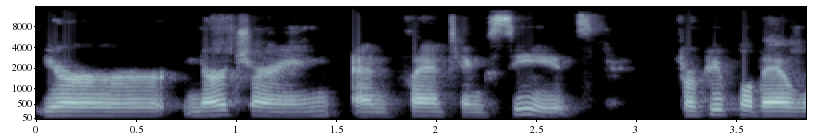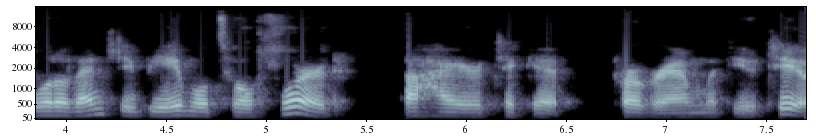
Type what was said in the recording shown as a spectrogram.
you're nurturing and planting seeds for people they will eventually be able to afford a higher ticket program with you too.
